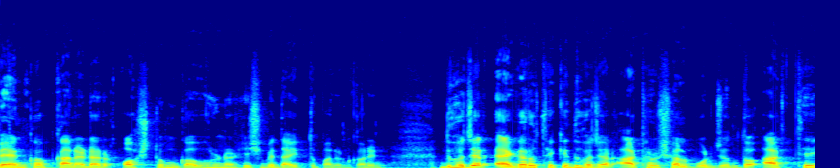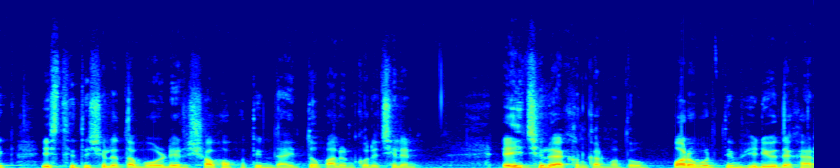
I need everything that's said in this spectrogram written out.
ব্যাংক অব কানাডার অষ্টম গভর্নর হিসেবে দায়িত্ব পালন করেন। দু হাজার এগারো থেকে দু হাজার আঠারো সাল পর্যন্ত আর্থিক স্থিতিশীলতা বোর্ডের সভাপতির দায়িত্ব পালন করেছিলেন। এই ছিল এখনকার মতো। পরবর্তী ভিডিও দেখার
